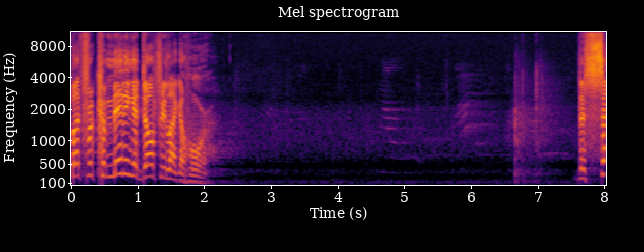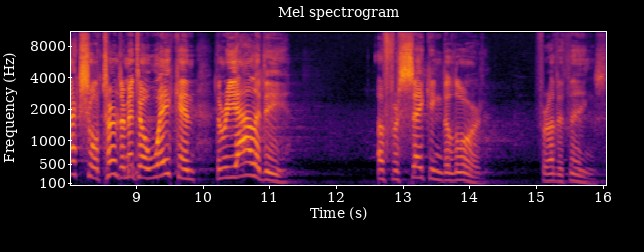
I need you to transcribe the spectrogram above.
but for committing adultery like a whore. The sexual terms are meant to awaken the reality of forsaking the Lord for other things.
